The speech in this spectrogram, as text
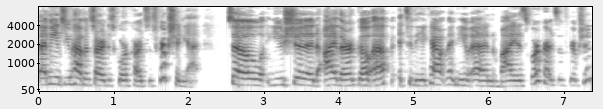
that means you haven't started a scorecard subscription yet. So you should either go up to the account menu and buy a scorecard subscription,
